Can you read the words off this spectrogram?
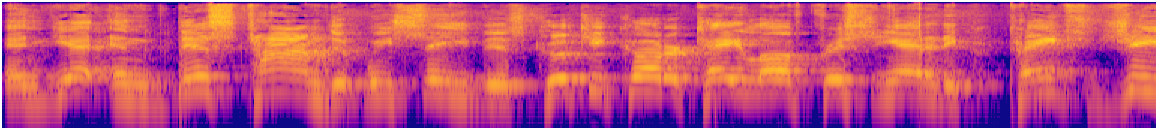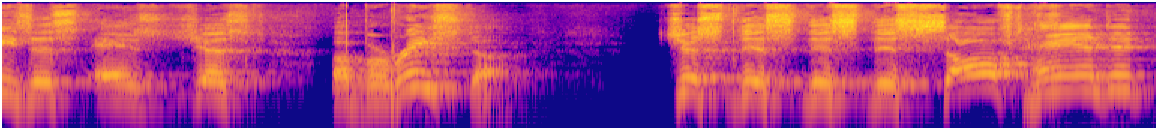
And yet, in this time that we see this cookie cutter K love Christianity paints Jesus as just a barista, just this, this, this soft handed,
